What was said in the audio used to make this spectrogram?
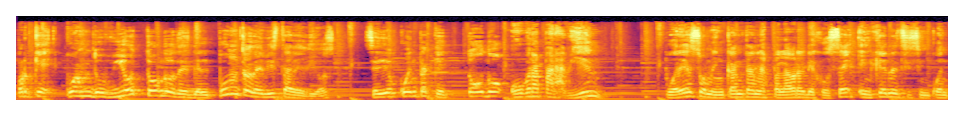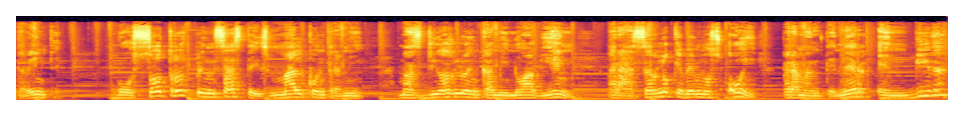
Porque cuando vio todo desde el punto de vista de Dios, se dio cuenta que todo obra para bien por eso me encantan las palabras de José en Génesis 50:20. Vosotros pensasteis mal contra mí, mas Dios lo encaminó a bien para hacer lo que vemos hoy, para mantener en vida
